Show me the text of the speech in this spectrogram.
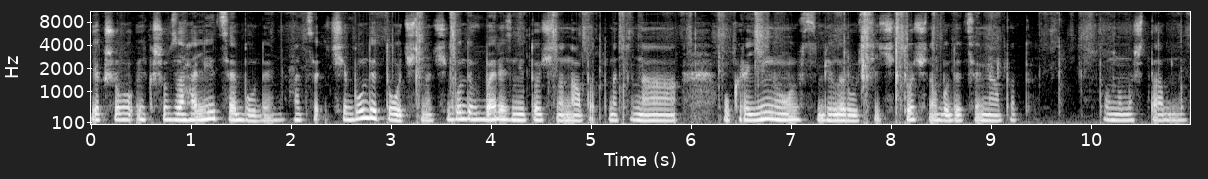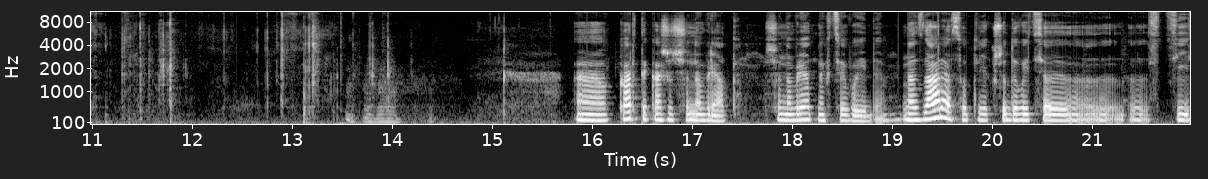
Якщо, якщо взагалі це буде. А це чи буде точно, чи буде в березні точно напад на, на Україну з Білорусі, чи точно буде цей напад повномасштабний? Е, Карти кажуть, що навряд, що навряд них це вийде. На зараз, от якщо дивитися е, з, ці,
